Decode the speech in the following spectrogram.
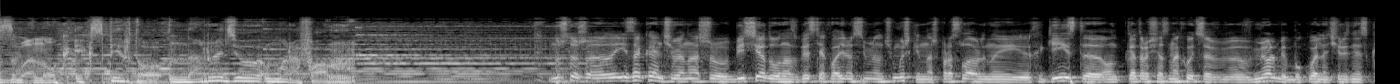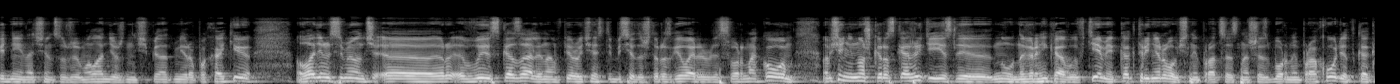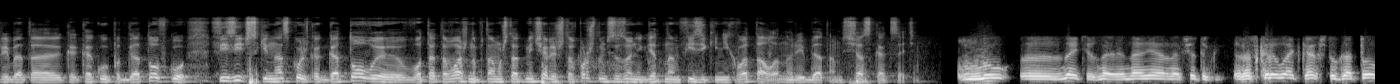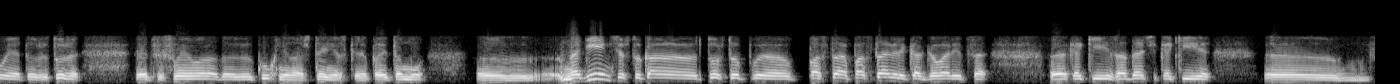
Звонок эксперту на радиомарафон. Ну что ж, э, и заканчивая нашу беседу, у нас в гостях Владимир Семенович Мышкин, наш прославленный хоккеист, э, он, который сейчас находится в Мельбе, буквально через несколько дней начнется уже молодежный чемпионат мира по хоккею. Владимир Семенович, э, вы сказали нам в первой части беседы, что разговаривали с Варнаковым. Вообще немножко расскажите, если, ну, наверняка вы в теме, как тренировочный процесс нашей сборной проходит, как ребята, какую подготовку, физически насколько готовы, вот это важно, потому что отмечали, что в прошлом сезоне где-то нам физики не хватало, ну, ребятам. Сейчас как с этим? Ну, э, знаете, наверное, все-таки раскрывать как что готовы, это уже тоже это своего рода кухня наша тренерская, поэтому э, надеемся, что то, что э, поставили, как говорится, э, какие задачи, какие, э,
